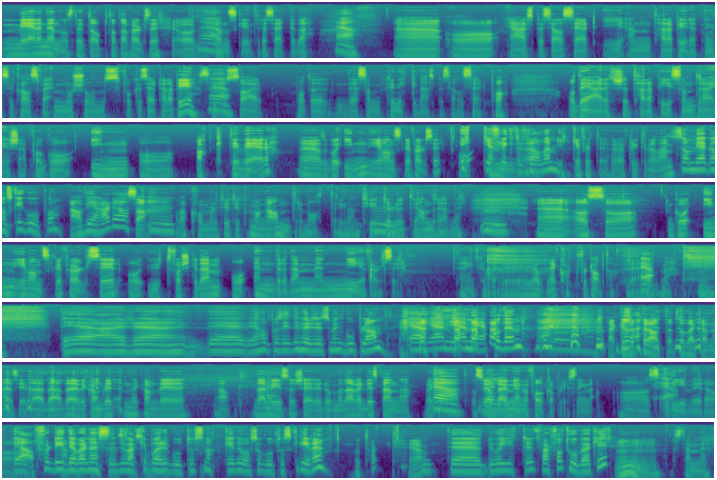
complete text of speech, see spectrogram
mer enn gjennomsnittet opptatt av følelser, og Ja. ganske interessert i det. Ja. Uh, og jeg er spesialisert i en terapiretning som kalles for emosjonsfokusert terapi, som Ja. også er måte, det som klinikken er spesialisert på. Og det er rett og slett terapi som dreier seg på å gå inn og aktivere. eh, altså gå inn i vanskelige følelser. og Ikke flykte fra dem. Ikke flykte, flykte fra dem. Som vi er ganske gode på. Ja, vi er det, altså. Mm. Og da kommer det til uttrykk på mange andre måter. Ikke sant? Tyter det ut i andre ender. Mm. Uh, og så gå inn i vanskelige følelser og utforske dem, og endre dem med nye følelser. Det er egentlig det vi jobber er kort fortalt, da. Det jeg Ja. jobber med. Det er eh, det, Jeg holdt på å si det høres ut som en god plan. Jeg, jeg, jeg er med på den. Det er ikke så pratete, det kan jeg si. Det, det, det, kan bli, det kan bli Ja. Det er mye som skjer i rommet. Det er veldig spennende. Veldig Ja, og så jobber jeg mye med folkeopplysning, da. Og skriver og Ja, fordi det var neste. Du er ikke bare god til å snakke, du er også god til å skrive. God takk. Ja. Du har gitt ut i hvert fall to bøker. Mm, stemmer.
